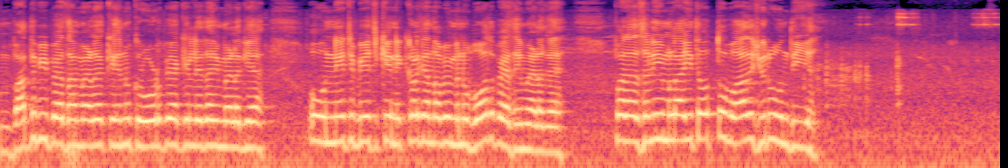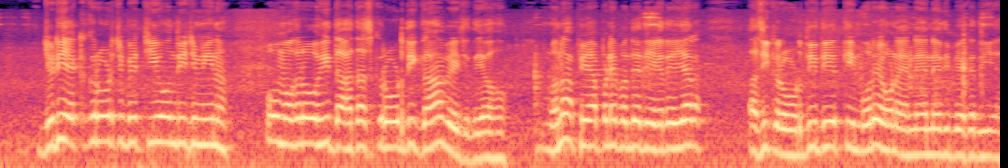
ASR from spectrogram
ਵੱਧ ਵੀ ਪੈਸਾ ਮਿਲ ਗਿਆ, ਕਿਸੇ ਨੂੰ ਕਰੋੜ ਰੁਪਇਆ ਕਿੱਲੇ ਦਾ ਹੀ ਮਿਲ ਗਿਆ, ਉਹ ਉਨੇ 'ਚ ਵੇਚ ਕੇ ਨਿਕਲ ਜਾਂਦਾ ਵੀ ਮੈਨੂੰ ਬਹੁਤ ਪੈਸੇ ਮਿਲ ਗਏ। ਪਰ ਅਸਲੀ ਮਲਾਈ ਤਾਂ ਉਸ ਤੋਂ ਬਾਅਦ ਸ਼ੁਰੂ ਹੁੰਦੀ ਆ। ਜਿਹੜੀ 1 ਕਰੋੜ 'ਚ ਵੇਚੀ ਹੁੰਦੀ ਜ਼ਮੀਨ, ਉਹ ਮਗਰ ਉਹੀ 10-10 ਕਰੋੜ ਦੀ ਗਾਂ ਵੇਚਦੇ ਆ ਉਹ। ਹਨਾ ਫੇ ਆਪਣੇ ਬੰਦੇ ਦੇਖਦੇ ਯਾਰ ਅਸੀਂ ਕਰੋੜ ਦੀ ਦੇਤੀ ਮੋਰੇ ਹੁਣ ਇੰਨੇ ਇੰਨੇ ਦੀ ਵਿਕਦੀ ਆ।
